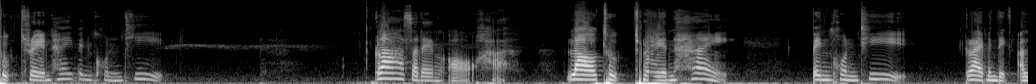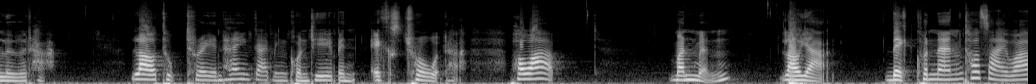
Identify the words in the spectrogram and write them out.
ถูกเทรนให้เป็นคนที่ กล้าแสดงออกค่ะ เราถูกเทรนให้ เป็นคนที่กลายเป็นเด็ก alert ค่ะ เราถูกเทรนให้กลายเป็นคนที่เป็น extrovert ค่ะ เพราะว่ามันเหมือนเราอยากเด็กคนนั้นเข้าใจว่า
